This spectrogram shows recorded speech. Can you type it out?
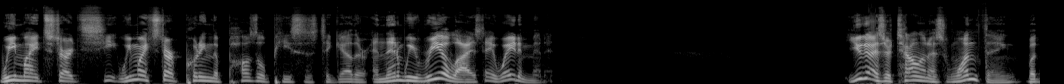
We might start see we might start putting the puzzle pieces together and then we realized hey wait a minute. You guys are telling us one thing but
